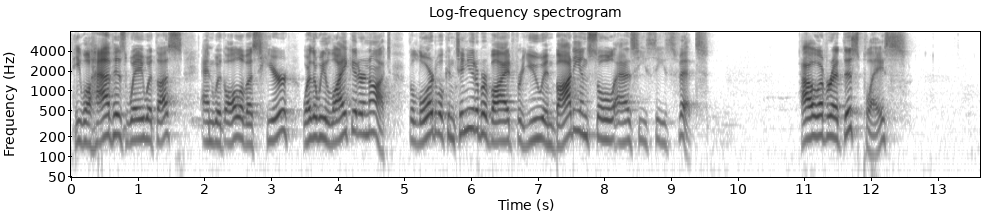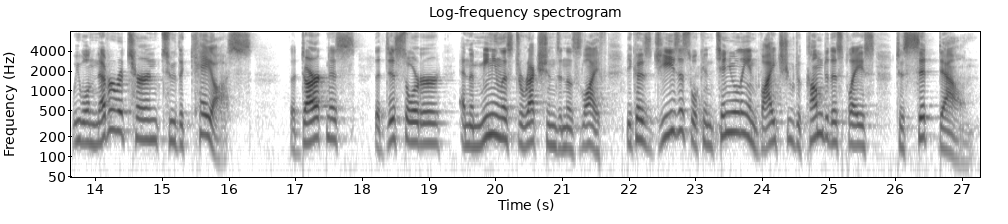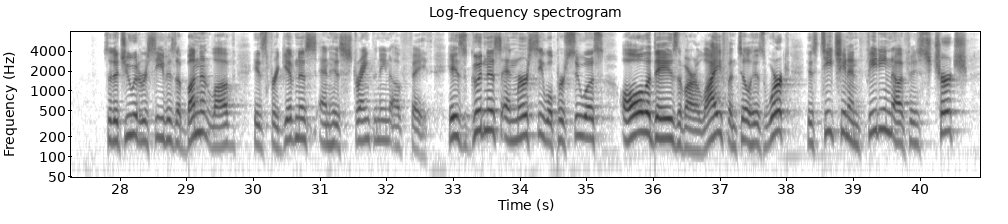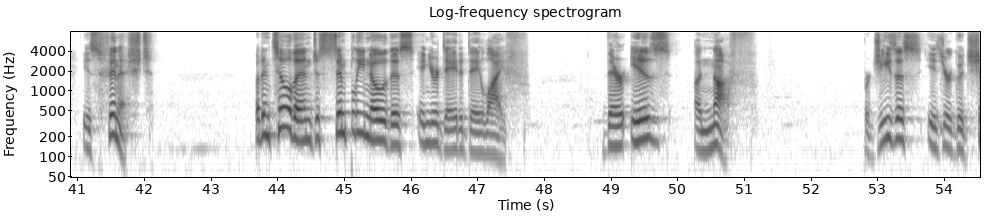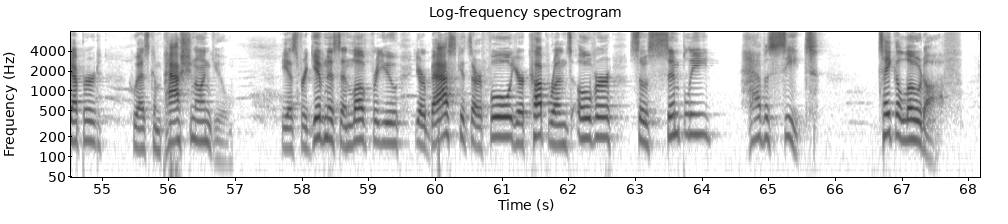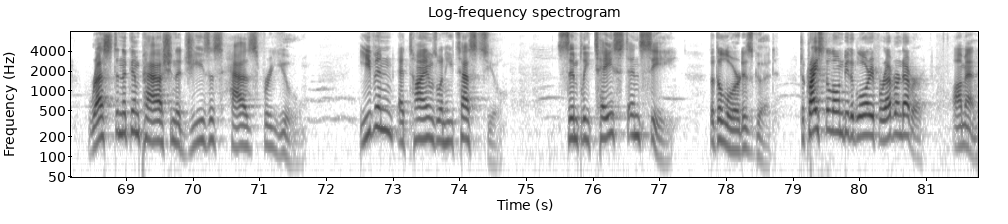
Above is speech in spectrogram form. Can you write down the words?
He will have His way with us and with all of us here, whether we like it or not. The Lord will continue to provide for you in body and soul as He sees fit. However, at this place, we will never return to the chaos, the darkness, the disorder, and the meaningless directions in this life because Jesus will continually invite you to come to this place to sit down so that you would receive his abundant love, his forgiveness, and his strengthening of faith. His goodness and mercy will pursue us all the days of our life until his work, his teaching, and feeding of his church is finished. But until then, just simply know this in your day to day life there is enough. For Jesus is your good shepherd who has compassion on you he has forgiveness and love for you. Your baskets are full, your cup runs over. So simply have a seat. Take a load off. Rest in the compassion that Jesus has for you. Even at times when he tests you, simply taste and see that the Lord is good. To Christ alone be the glory forever and ever. Amen.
